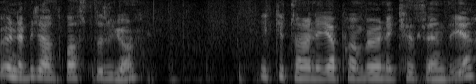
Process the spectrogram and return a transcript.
Böyle biraz bastırıyorum. İki tane yapın böyle kesen diye.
